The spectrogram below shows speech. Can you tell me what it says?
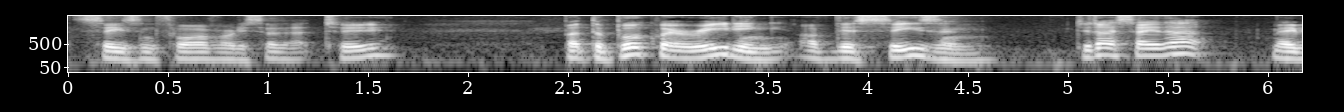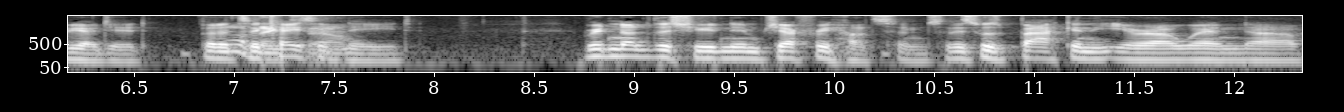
Season four, I've already said that too. But the book we're reading of this season, did I say that? Maybe I did. But it's a case so. of need. Written under the pseudonym Jeffrey Hudson. So this was back in the era when uh,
